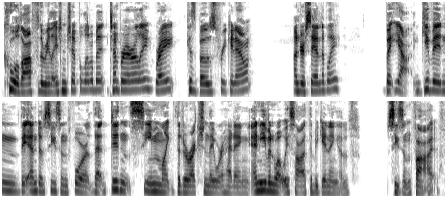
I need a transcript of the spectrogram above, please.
cooled off the relationship a little bit temporarily, right? Cuz Bo's freaking out understandably. But yeah, given the end of season 4, that didn't seem like the direction they were heading and even what we saw at the beginning of season 5.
